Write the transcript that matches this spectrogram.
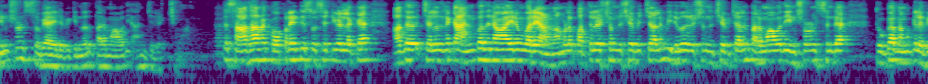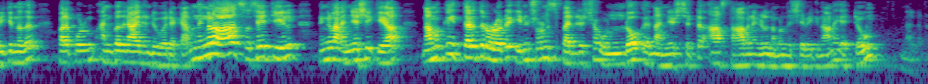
ഇൻഷുറൻസ് തുകയായി ലഭിക്കുന്നത് പരമാവധി അഞ്ച് ലക്ഷമാണ്. മറ്റ് സാധാരണ കോപ്പറേറ്റീവ് സൊസൈറ്റികളിലൊക്കെ അത് ചിലതിനൊക്കെ അൻപതിനായിരം വരെയാണ്. നമ്മൾ പത്ത് ലക്ഷം നിക്ഷേപിച്ചാലും ഇരുപത് ലക്ഷം നിക്ഷേപിച്ചാലും പരമാവധി ഇൻഷുറൻസിന്റെ തുക നമുക്ക് ലഭിക്കുന്നത് പലപ്പോഴും അൻപതിനായിരം രൂപ വരെയൊക്കെ അപ്പം നിങ്ങൾ ആ സൊസൈറ്റിയിൽ നിങ്ങൾ അന്വേഷിക്കുക. നമുക്ക് ഇത്തരത്തിലുള്ളൊരു ഇൻഷുറൻസ് പരിരക്ഷ ഉണ്ടോ എന്ന് അന്വേഷിച്ചിട്ട് ആ സ്ഥാപനങ്ങളിൽ നമ്മൾ നിക്ഷേപിക്കുന്നതാണ് ഏറ്റവും നല്ലത്.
